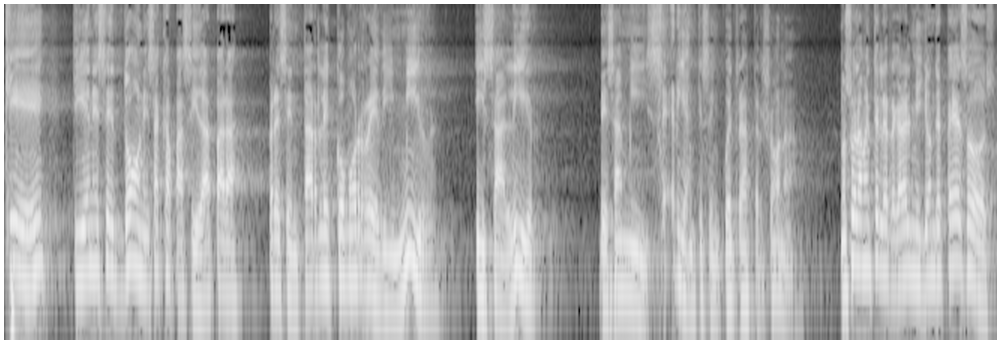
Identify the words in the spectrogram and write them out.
que tiene ese don, esa capacidad para presentarle cómo redimir y salir de esa miseria en que se encuentra la persona. No solamente le regala el millón de pesos,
